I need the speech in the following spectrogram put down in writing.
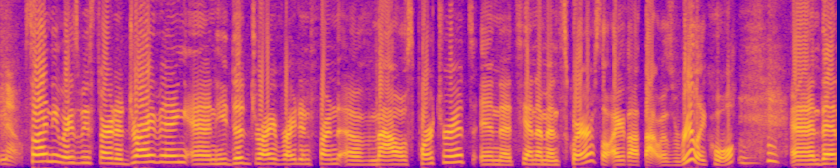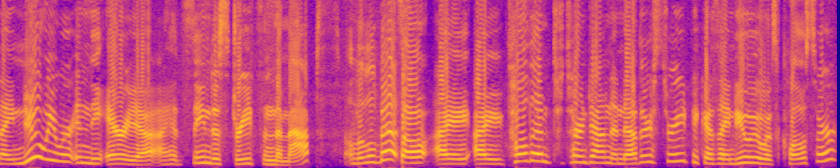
No. So, anyways, we started driving, and he did drive right in front of Mao's portrait in uh, Tiananmen Square. So I thought that was really cool. and then I knew we were in the area. I had seen the streets and the maps a little bit. So I, I told him to turn down another street because I knew it was closer.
